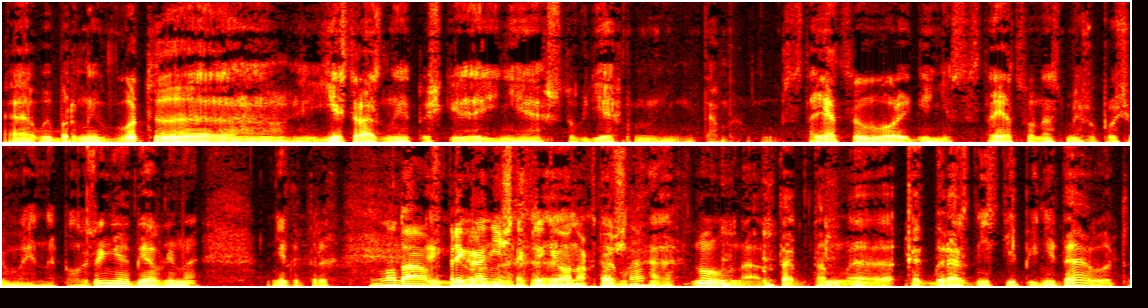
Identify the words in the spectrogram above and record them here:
выборный год. Э, есть разные точки зрения, что где там состоятся выборы, где не состоятся. У нас, между прочим, военное положение объявлено в некоторых Ну да, в приграничных регионах там, точно. Ну, там, там э, как бы разные степени, да, вот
